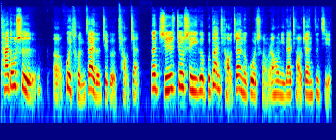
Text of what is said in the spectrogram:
它都是呃会存在的这个挑战。那其实就是一个不断挑战的过程。然后你在挑战自己，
